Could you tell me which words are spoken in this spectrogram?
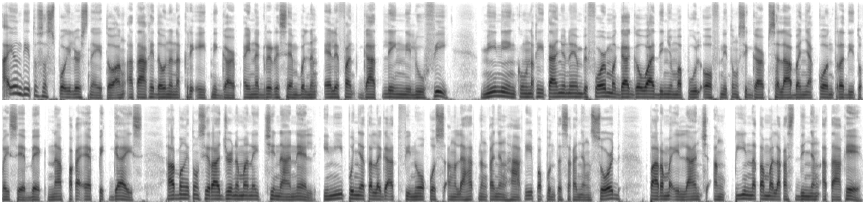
Ayon dito sa spoilers na ito, ang atake daw na na-create ni Garp ay nagre-resemble ng elephant gatling ni Luffy. Meaning, kung nakita nyo na yun before, magagawa din yung ma-pull off nitong si Garp sa laban niya kontra dito kay Sebek. Napaka-epic guys. Habang itong si Roger naman ay chinanel, inipon niya talaga at finokus ang lahat ng kanyang haki papunta sa kanyang sword para ma-launch ang pinakamalakas din niyang atake.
